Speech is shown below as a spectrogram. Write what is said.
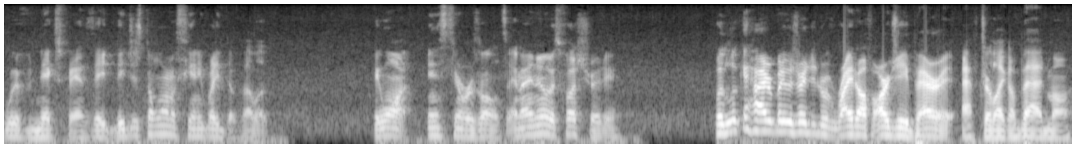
with Knicks fans. They they just don't want to see anybody develop. They want instant results, and I know it's frustrating. But look at how everybody was ready to write off R.J. Barrett after like a bad month.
